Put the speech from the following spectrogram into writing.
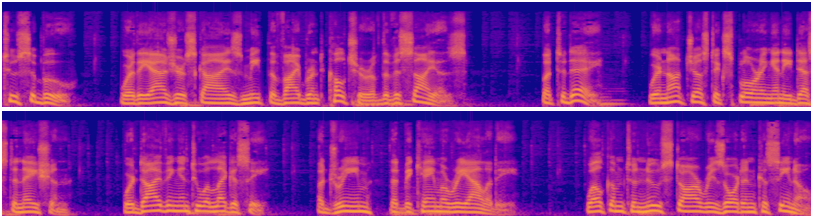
to Cebu, where the azure skies meet the vibrant culture of the Visayas. But today, we're not just exploring any destination, we're diving into a legacy, a dream that became a reality. Welcome to Nu Star Resort and Casino,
